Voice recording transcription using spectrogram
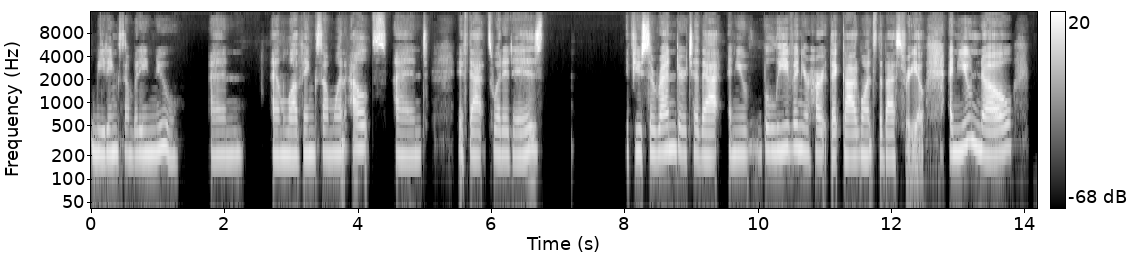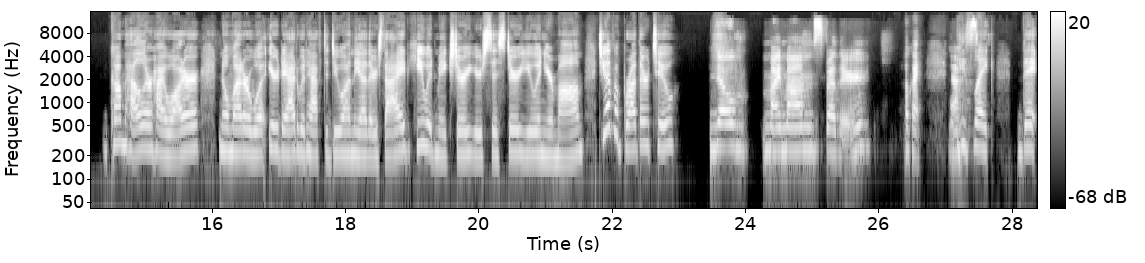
meeting somebody new and and loving someone else and if that's what it is if you surrender to that and you believe in your heart that God wants the best for you and you know come hell or high water, no matter what your dad would have to do on the other side, he would make sure your sister, you and your mom. Do you have a brother too? No, my mom's brother. Okay. Yes. He's like that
